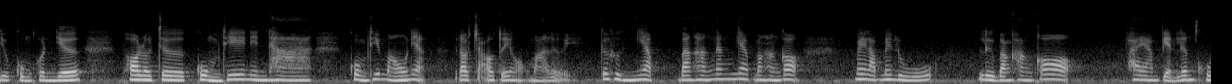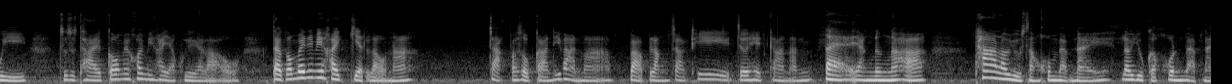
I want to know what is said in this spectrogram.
อยู่กลุ่มคนเยอะ พอเราเจอกลุ่มที่นินทา กลุ่มที่เมาส์เนี่ยเราจะเอาตัวเองออกมาเลย ก็คือเงียบบางครั้งนั่งเงียบบางครั้งก็ไม่รับไม่รู้ หรือบางครั้งก็พยายามเปลี่ยนเรื่องคุยจนสุดท้ายก็ไม่ค่อยมีใครอยากคุยกับเรา แต่ก็ไม่ได้มีใครเกลียดเรานะ จากประสบการณ์ที่ผ่านมาแบบหลังจากที่เจอเหตุการณ์นั้น แต่อย่างหนึ่งนะคะ ถ้าเราอยู่สังคมแบบไหน เราอยู่กับคนแบบไหน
